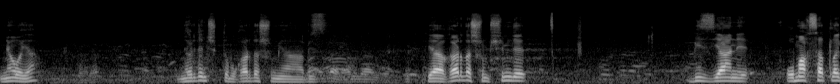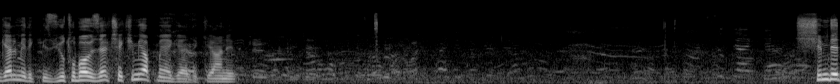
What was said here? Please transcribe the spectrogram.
Ne o ya? Nereden çıktı bu kardeşim ya? Biz Ya kardeşim şimdi biz yani o maksatla gelmedik. Biz YouTube'a özel çekim yapmaya geldik yani. Şimdi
